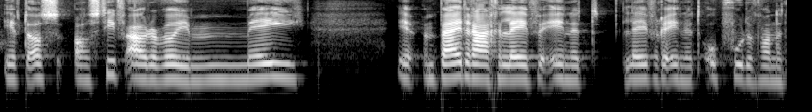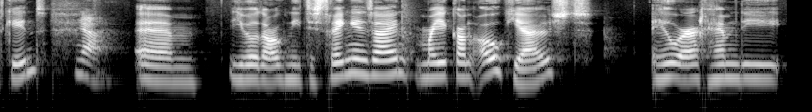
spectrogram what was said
je hebt als, als stiefouder wil je mee een bijdrage leveren in, het, leveren in het opvoeden van het kind. ja, Ehm, je wil daar ook niet te streng in zijn. Maar je kan ook juist heel erg hem die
